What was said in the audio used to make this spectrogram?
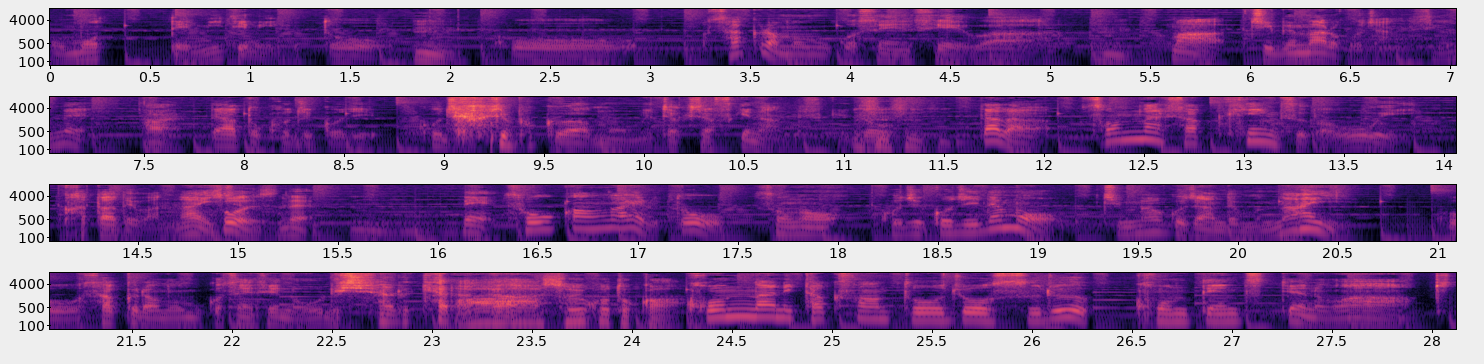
思って見てみると、うん。こう、桜ももこ先生は、うん。まあ、ちびまる子ちゃんですよね。はい。で、あと、こじこじ。こじこじ僕はもうめちゃくちゃ好きなんですけど、ただ、そんなに作品数が多い方ではないそうですね。うん。で、そう考えると、その、こじこじでも、ちびまる子ちゃんでもない、こう、桜ももこ先生のオリジナルキャラあがあ、、そういうことか。こんなにたくさん登場するコンテンツっていうのは、貴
